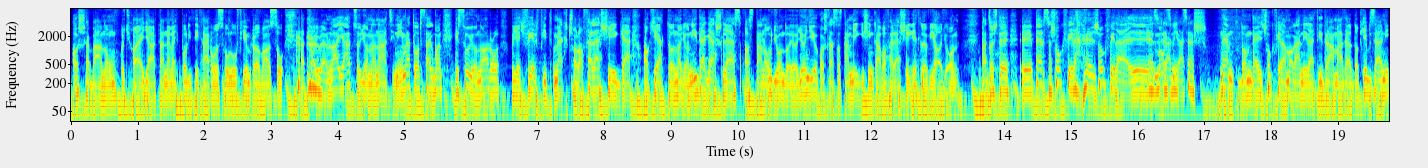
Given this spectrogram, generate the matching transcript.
azt se bánom, hogyha egyáltalán nem egy politikáról szóló filmről van szó. Tehát felülem lá- játszódjon a náci Németországban, és szóljon arról, hogy egy férfit megcsal a felesége, aki ettől nagyon ideges lesz, aztán úgy gondolja, hogy öngyilkos lesz, aztán mégis inkább a feleségét lövi agyon. Tehát most persze sokféle, sokféle Ez- ez magánélet- vicces? Nem tudom, de egy sokféle magánéleti drámát el tudok képzelni,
